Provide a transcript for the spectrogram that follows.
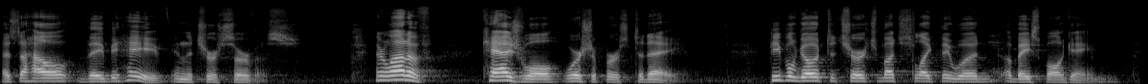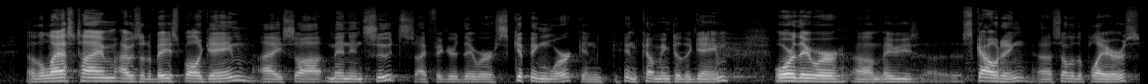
as to how they behave in the church service. There are a lot of casual worshipers today. People go to church much like they would a baseball game. Now, the last time I was at a baseball game, I saw men in suits. I figured they were skipping work and, and coming to the game, or they were uh, maybe uh, scouting uh, some of the players.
